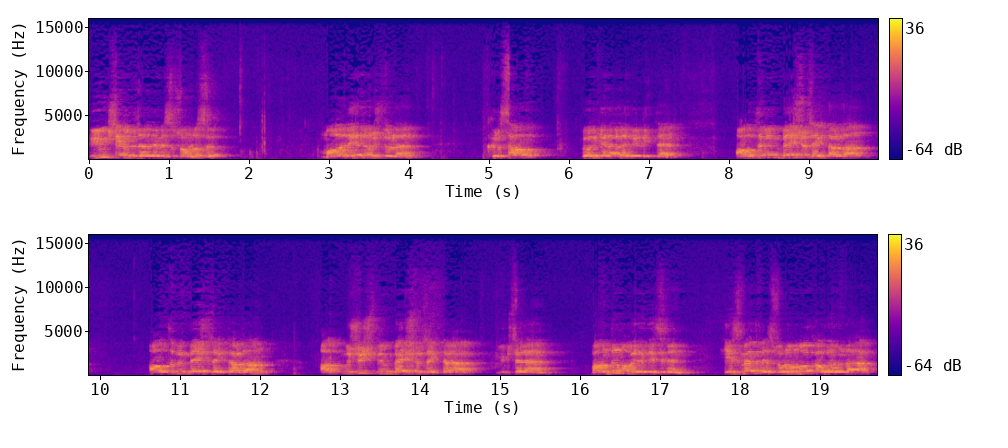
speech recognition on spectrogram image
Büyükşehir düzenlemesi sonrası mahalleye dönüştürülen kırsal bölgelerle birlikte 6500 hektardan 6500 hektardan 63500 hektara yükselen Bandırma Belediyesi'nin hizmet ve sorumluluk alanında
